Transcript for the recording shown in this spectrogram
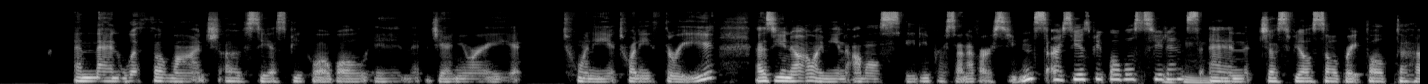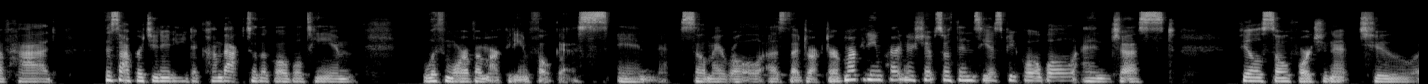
And then with the launch of CSP Global in January 2023. As you know, I mean, almost 80% of our students are CSP Global students, mm-hmm. and just feel so grateful to have had this opportunity to come back to the global team with more of a marketing focus. And so, my role as the director of marketing partnerships within CSP Global, and just feel so fortunate to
